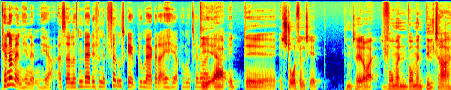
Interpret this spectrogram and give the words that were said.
Kender man hinanden her? Altså, eller sådan, hvad er det for et fællesskab, du mærker dig her på Motellervej? Det er et, øh, et stort fællesskab på Motalervej, hvor man, hvor man deltager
